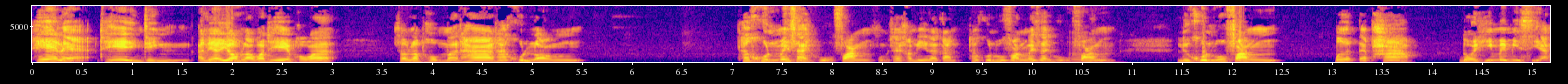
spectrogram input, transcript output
เท่แหละ เท่จริง ๆ อันเนี้ยยอมรับว่าเท่เพราะว่าสำหรับผมอะถ้าถ้าคุณลอง ถ้าคุณไม่ใส่หูฟัง ผมใช้คำนี้แล้วกัน ถ้าคุณผู้ฟังไม่ใส่หูฟัง หรือคุณผู้ฟังเปิดแต่ภาพ โดยที่ไม่มีเสียง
